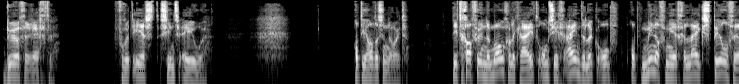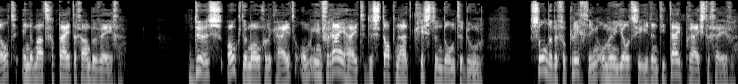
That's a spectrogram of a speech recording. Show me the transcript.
burgerrechten. Voor het eerst sinds eeuwen. Want die hadden ze nooit. Dit gaf hun de mogelijkheid om zich eindelijk op, op min of meer gelijk speelveld in de maatschappij te gaan bewegen. Dus ook de mogelijkheid om in vrijheid de stap naar het christendom te doen, zonder de verplichting om hun Joodse identiteit prijs te geven.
